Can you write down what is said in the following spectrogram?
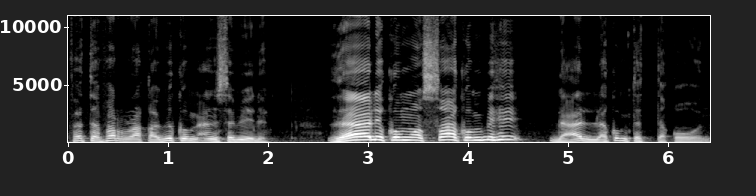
فتفرق بكم عن سبيله ذلكم وصاكم به لعلكم تتقون.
